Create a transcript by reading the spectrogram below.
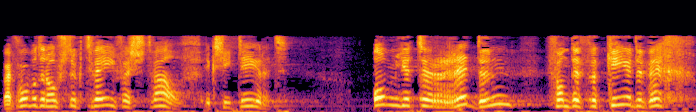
Bijvoorbeeld in hoofdstuk 2, vers 12. Ik citeer het. Om je te redden van de verkeerde weg,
